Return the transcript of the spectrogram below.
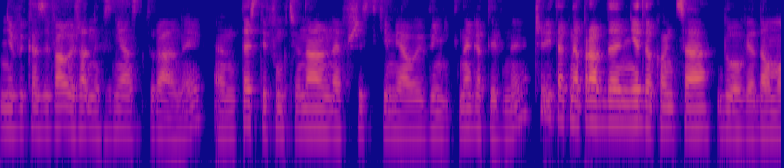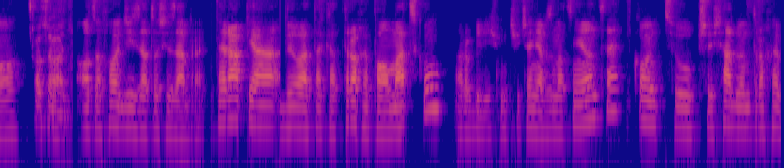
nie wykazywały żadnych zmian strukturalnych. Em, Testy funkcjonalne wszystkie miały wynik negatywny, czyli tak naprawdę nie do końca było wiadomo, O co chodzi? o co chodzi, za co się zabrać. Terapia była taka trochę po omacku, robiliśmy ćwiczenia wzmacniające. W końcu przysiadłem trochę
